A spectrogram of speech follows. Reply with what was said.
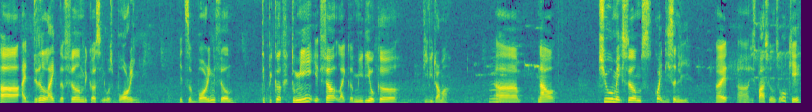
Uh, I didn't like the film because it was boring. It's a boring film. Typical to me, it felt like a mediocre TV drama. Um, now, Chiu makes films quite decently, right? Uh, his past films okay,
